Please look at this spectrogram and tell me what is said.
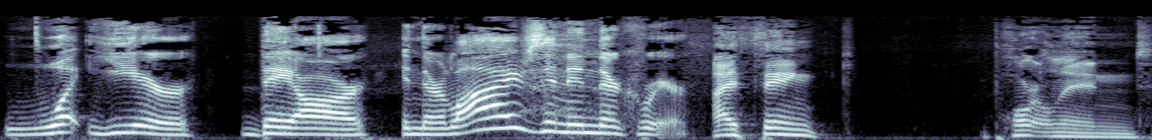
what year they are in their lives and in their career. I think Portland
